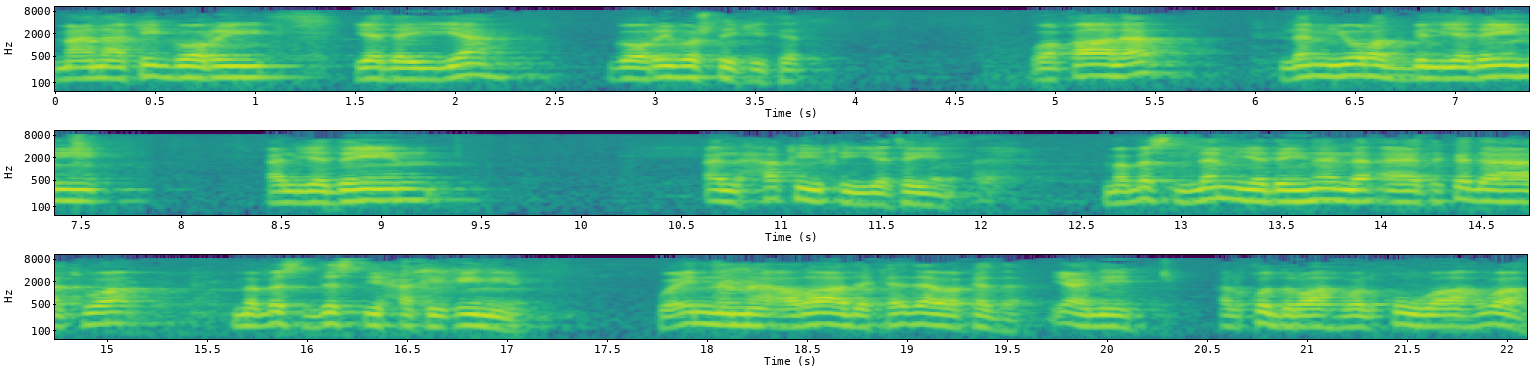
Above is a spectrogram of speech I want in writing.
معناكي قوري يدي قوري بوشتي كتر وقال لم يرد باليدين اليدين الحقيقيتين. ما بس لم يدينا لآيات كذا هاتوا ما بس دستي حقيقينية وإنما أراد كذا وكذا. يعني القدرة والقوة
